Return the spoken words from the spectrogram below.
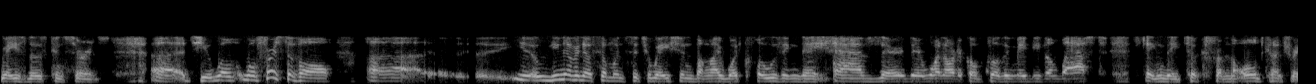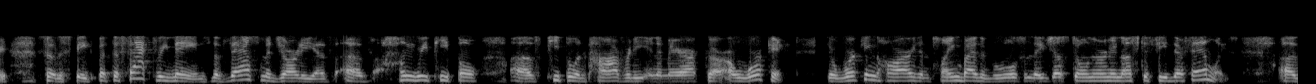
raised those concerns uh, to you. Well, well, first of all, uh, you know, you never know someone's situation by what clothing they have. Their their one article of clothing may be the last thing they took from the old country, so to speak. But the fact remains: the vast majority of of hungry people, of people in poverty in America, are working. They're working hard and playing by the rules, and they just don't earn enough to feed their families. Uh,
